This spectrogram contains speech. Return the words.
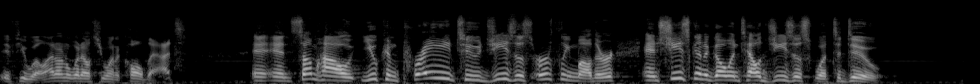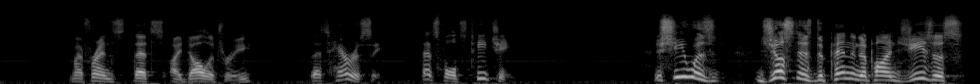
if you will. I don't know what else you want to call that. And, and somehow you can pray to Jesus' earthly mother, and she's going to go and tell Jesus what to do. My friends, that's idolatry. That's heresy. That's false teaching. She was just as dependent upon Jesus'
